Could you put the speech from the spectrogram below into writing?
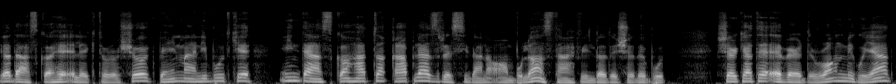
یا دستگاه الکتروشوک به این معنی بود که این دستگاه حتی قبل از رسیدن آمبولانس تحویل داده شده بود. شرکت اوردرون می‌گوید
